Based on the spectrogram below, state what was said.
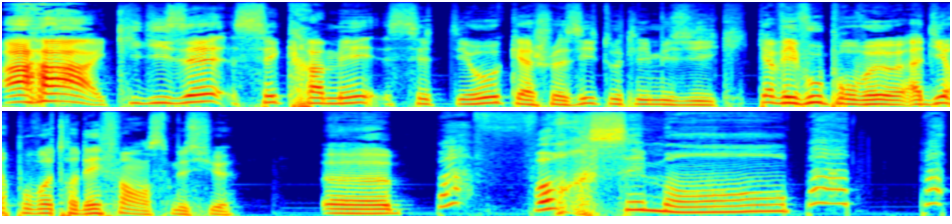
Ah ah Qui disait C'est cramé, c'est Théo qui a choisi toutes les musiques. Qu'avez-vous pour à dire pour votre défense, monsieur? Euh, pas forcément, pas, pas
